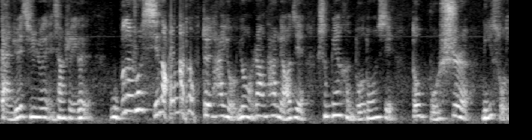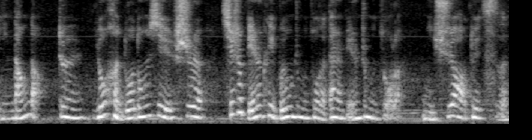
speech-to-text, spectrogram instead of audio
感觉其实有点像是一个，我不能说洗脑，对他有用，让他了解身边很多东西都不是理所应当的，对，有很多东西是其实别人可以不用这么做的，但是别人这么做了，你需要对此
